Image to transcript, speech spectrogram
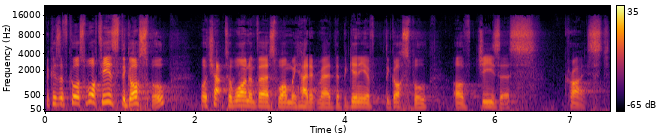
Because, of course, what is the gospel? Well, chapter 1 and verse 1, we had it read, the beginning of the gospel of Jesus Christ.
